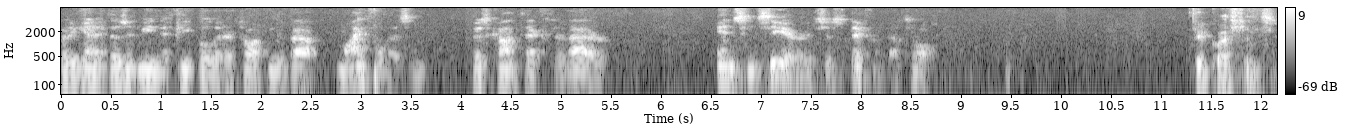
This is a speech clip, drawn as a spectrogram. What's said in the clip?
But again, it doesn't mean that people that are talking about mindfulness in this context or that are insincere. It's just different, that's all. Good questions.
